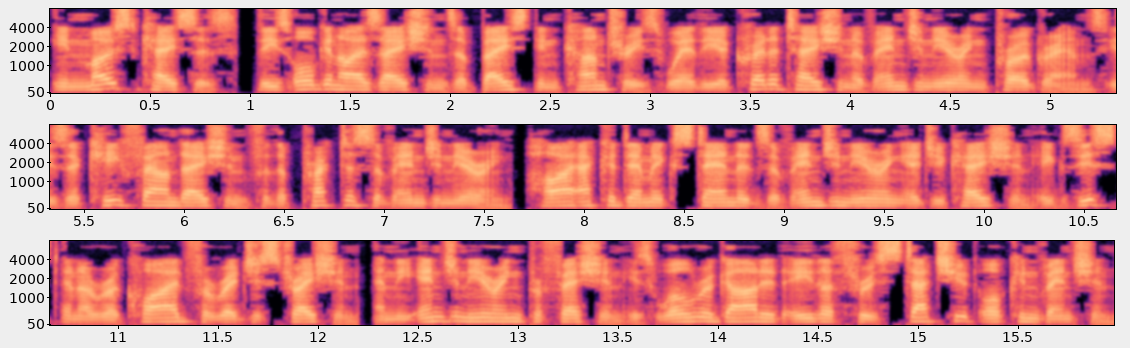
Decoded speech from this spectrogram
In most cases, these organizations are based in countries where the accreditation of engineering programs is a key foundation for the practice of engineering. High academic standards of engineering education exist and are required for registration, and the engineering profession is well regarded either through statute or convention.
